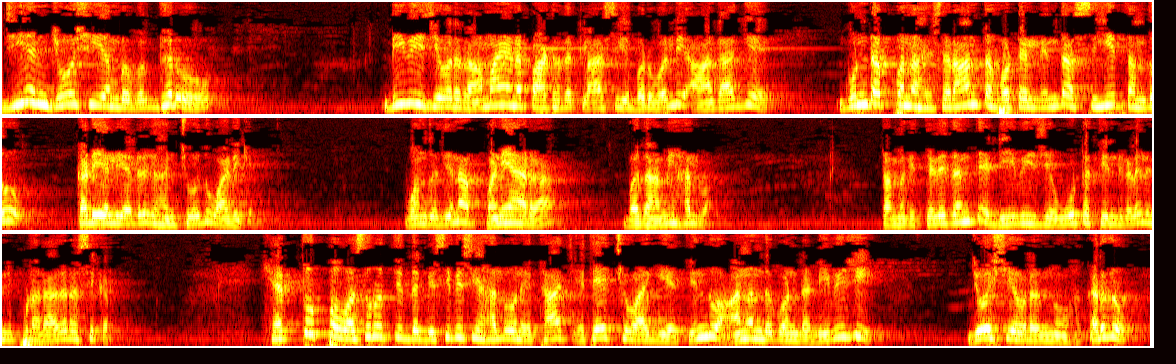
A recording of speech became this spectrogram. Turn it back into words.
ಜಿ ಎನ್ ಜೋಶಿ ಎಂಬ ವೃದ್ಧರು ಡಿ ವಿಜಿಯವರ ರಾಮಾಯಣ ಪಾಠದ ಕ್ಲಾಸಿಗೆ ಬರುವಲ್ಲಿ ಆಗಾಗ್ಗೆ ಗುಂಡಪ್ಪನ ಹೆಸರಾಂತ ಹೋಟೆಲ್ನಿಂದ ಸಿಹಿ ತಂದು ಕಡೆಯಲ್ಲಿ ಎಲ್ಲರಿಗೂ ಹಂಚುವುದು ವಾಡಿಕೆ. ಒಂದು ದಿನ ಪಣಿಯಾರ ಬದಾಮಿ ಹಲ್ವಾ. ತಮಗೆ ತಿಳಿದಂತೆ ಡಿವಿಜಿ ಊಟ ತಿಂಡಿಗಳಲ್ಲಿ ನಿಪುಣರಾದ ರಸಿಕರು. ಹೆತ್ತುಪ್ಪ ವಸುರುತ್ತಿದ್ದ ಬಿಸಿ ಬಿಸಿ ಹಲ್ವನ್ನು ಯಥಾಚ್ ಯಥೇಚ್ಛವಾಗಿಯೇ ತಿಂದು ಆನಂದಗೊಂಡ ಡಿವಿಜಿ ಜೋಶಿಯವರನ್ನು ಕರೆದು,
